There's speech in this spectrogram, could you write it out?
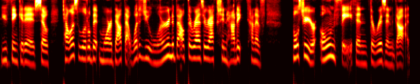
You mm-hmm. think it is. So tell us a little bit more about that. What did you learn about the resurrection? How did it kind of bolster your own faith in the risen God?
